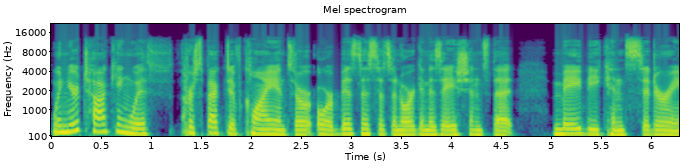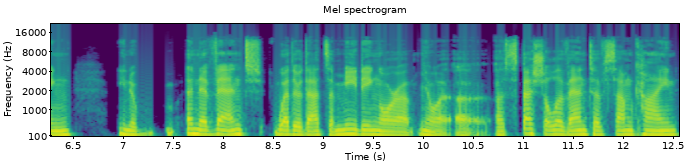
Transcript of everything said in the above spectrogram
When you're talking with prospective clients or, or businesses and organizations that may be considering you know an event whether that's a meeting or a you know a, a special event of some kind.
